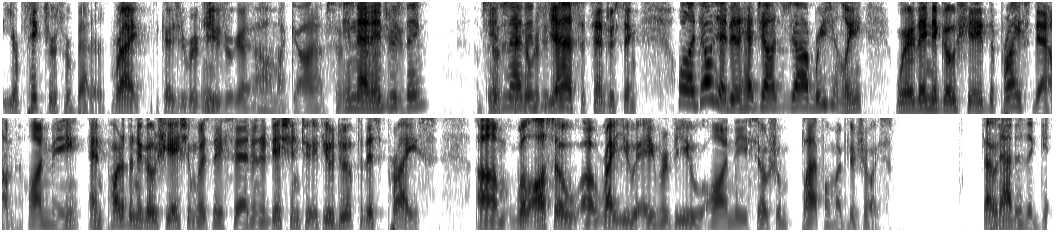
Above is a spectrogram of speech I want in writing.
your pictures were better. Right, because your reviews He's- were good. Oh my god, I'm so. Isn't that interesting? I'm so Isn't sick that of interesting? Yes, it's interesting. Well, I told you I did a head job, job recently where they negotiated the price down on me, and part of the negotiation was they said, in addition to if you do it for this price, um, we'll also uh, write you a review on the social platform of your choice. That was that is ag-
